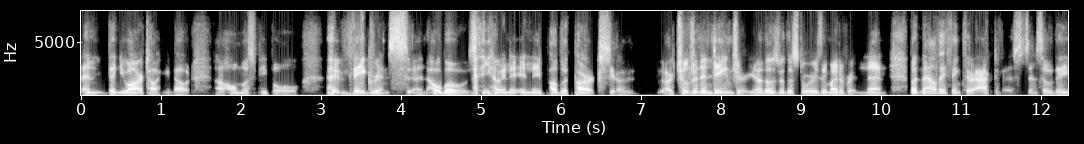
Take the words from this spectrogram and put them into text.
then then you are talking about uh, homeless people vagrants and hobos you know in, in the public parks you know are children in danger you know those were the stories they might have written then. But now they think they're activists. And so they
